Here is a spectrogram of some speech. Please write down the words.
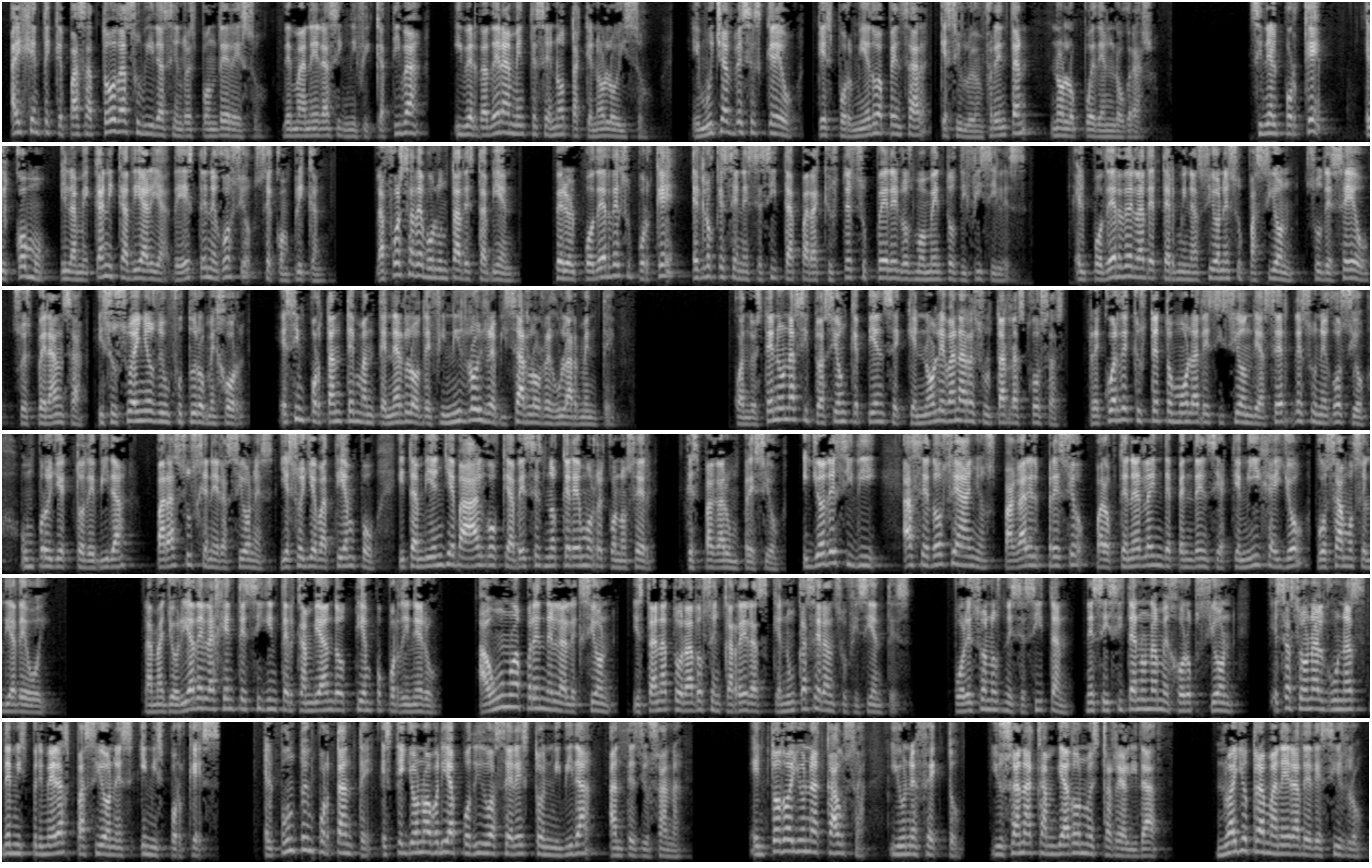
Hay gente que pasa toda su vida sin responder eso, de manera significativa, y verdaderamente se nota que no lo hizo. Y muchas veces creo que es por miedo a pensar que si lo enfrentan no lo pueden lograr. Sin el por qué, el cómo y la mecánica diaria de este negocio se complican. La fuerza de voluntad está bien, pero el poder de su porqué es lo que se necesita para que usted supere los momentos difíciles. El poder de la determinación es su pasión, su deseo, su esperanza y sus sueños de un futuro mejor. Es importante mantenerlo, definirlo y revisarlo regularmente. Cuando esté en una situación que piense que no le van a resultar las cosas, recuerde que usted tomó la decisión de hacer de su negocio un proyecto de vida para sus generaciones, y eso lleva tiempo y también lleva algo que a veces no queremos reconocer, que es pagar un precio. Y yo decidí hace 12 años pagar el precio para obtener la independencia que mi hija y yo gozamos el día de hoy. La mayoría de la gente sigue intercambiando tiempo por dinero. Aún no aprenden la lección y están atorados en carreras que nunca serán suficientes. Por eso nos necesitan, necesitan una mejor opción. Esas son algunas de mis primeras pasiones y mis porqués. El punto importante es que yo no habría podido hacer esto en mi vida antes de Usana. En todo hay una causa y un efecto, y Usana ha cambiado nuestra realidad. No hay otra manera de decirlo.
